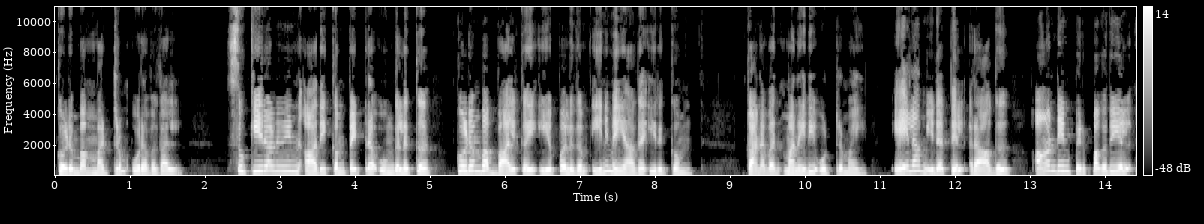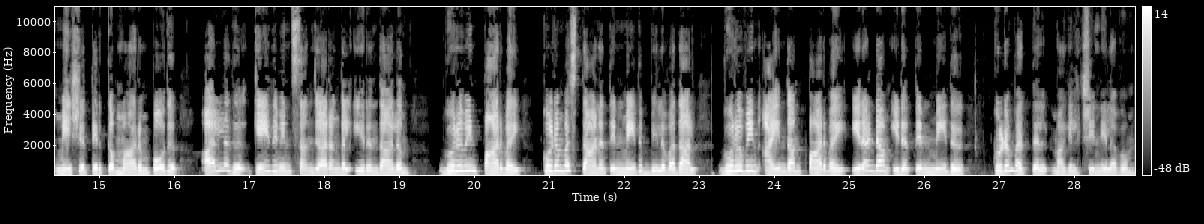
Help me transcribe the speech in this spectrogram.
குடும்பம் மற்றும் உறவுகள். சுக்கிரனின் ஆதிக்கம் பெற்ற உங்களுக்கு குடும்ப வாழ்க்கை எப்பொழுதும் இனிமையாக இருக்கும். கணவன் மனைவி ஒற்றுமை. ஏழாம் இடத்தில் ராகு ஆண்டின் பிற்பகுதியில் மேஷத்திற்கு மாறும்போது அல்லது கேதுவின் சஞ்சாரங்கள் இருந்தாலும் குருவின் பார்வை குடும்பஸ்தானத்தின் மீது விழுவதால் குருவின் ஐந்தாம் பார்வை இரண்டாம் இடத்தின் மீது குடும்பத்தில் மகிழ்ச்சி நிலவும்.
